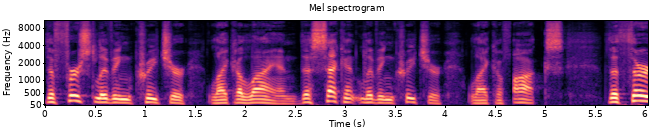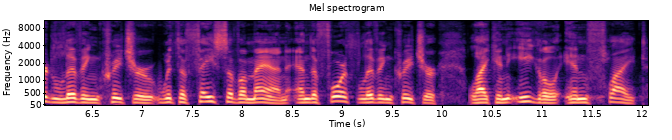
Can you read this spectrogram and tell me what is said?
the first living creature like a lion, the second living creature like a ox, the third living creature with the face of a man, and the fourth living creature like an eagle in flight.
